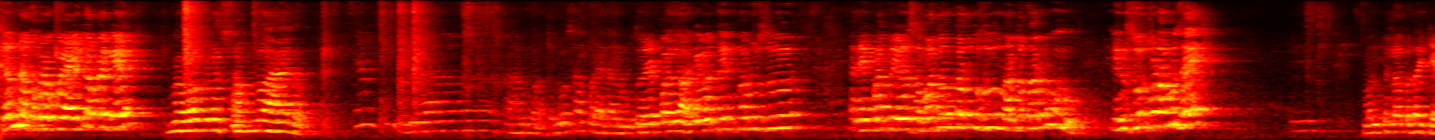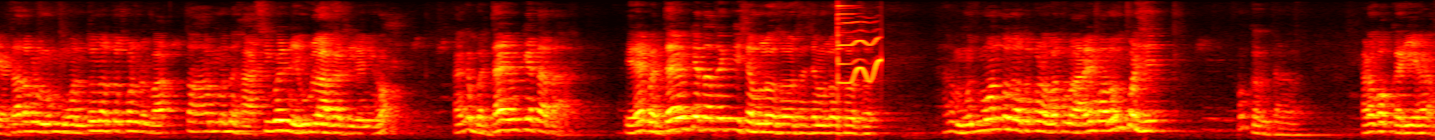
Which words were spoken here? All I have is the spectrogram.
કેમ ના ખબર? કોઈ આવ્યું તો આપણે કે હવે પેલો આવ્યો હું તો એક બાજુ આગેવાન થઈને ફરું છું અને એક બાજુ એનું સમાધાન કરું છું. ના તો કરવું. એનું શું થોડાનું થાય મને પેલા બધા કહેતા હતા પણ હું માનતો નતો પણ વાત તો મને હાસી હોય ને એવું લાગે છે એની હો. કારણ કે બધા એવું કહેતા હતા. એ બધા એવું કહેતા હતા કે શમલો સોર છે શમલો સોર છે. હું જ માનતો નતો પણ હવે તો મારે માનવું પડશે. શું કરું તારે હેડો કોક કરીએ હેડો.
